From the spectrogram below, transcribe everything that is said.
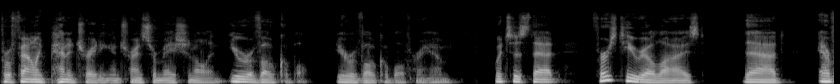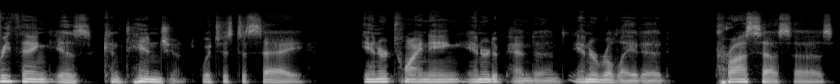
profoundly penetrating and transformational and irrevocable, irrevocable for him, which is that first he realized that everything is contingent, which is to say, intertwining, interdependent, interrelated processes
